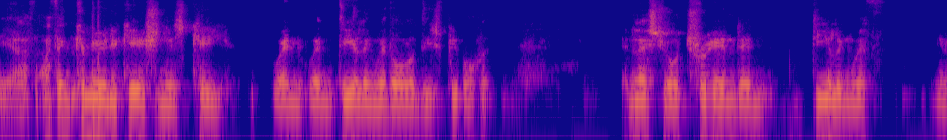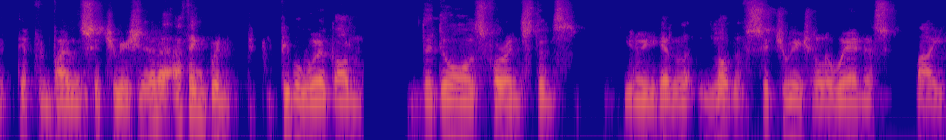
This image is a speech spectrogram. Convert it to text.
Yeah, I think communication is key when when dealing with all of these people. Unless you're trained in dealing with you know different violent situations. And I think when people work on the doors, for instance, you know, you get a lot of situational awareness by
